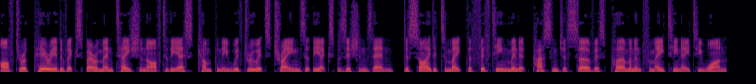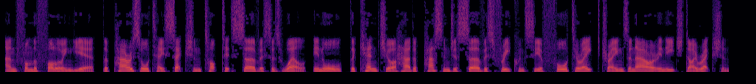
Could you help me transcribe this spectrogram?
after a period of experimentation after the Est Company withdrew its trains at the exposition's end, decided to make the 15-minute passenger service permanent from 1881, and from the following year, the Paris-Auteuil section topped its service as well. In all, the Ceinture had a passenger service frequency of 4 to 8 trains an hour in each direction,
